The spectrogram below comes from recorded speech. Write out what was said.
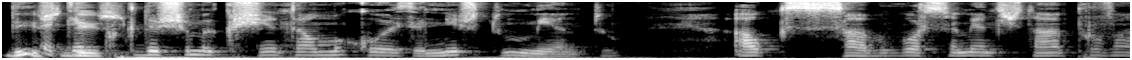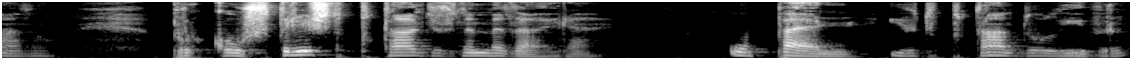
Diz, Até diz. porque deixa-me acrescentar uma coisa. Neste momento, ao que se sabe, o orçamento está aprovado. Porque com os três deputados da Madeira, o PAN e o deputado do LIVRE,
